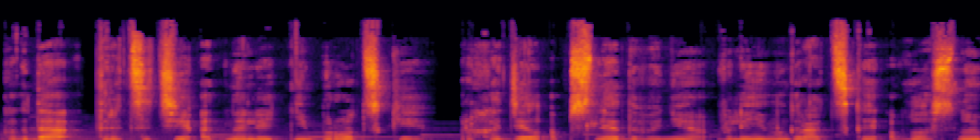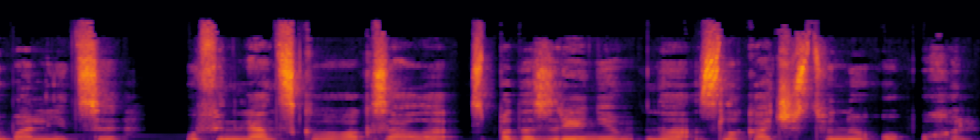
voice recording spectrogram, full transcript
когда 31-летний Бродский проходил обследование в Ленинградской областной больнице у финляндского вокзала с подозрением на злокачественную опухоль.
